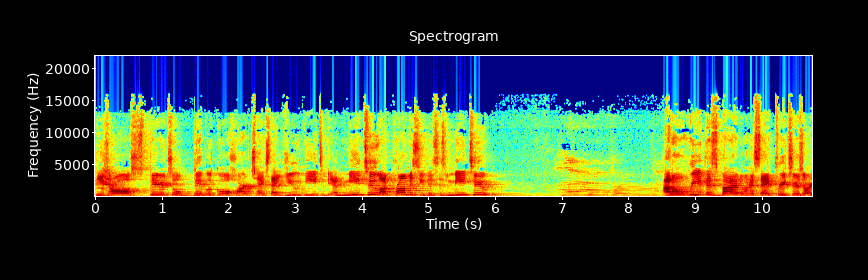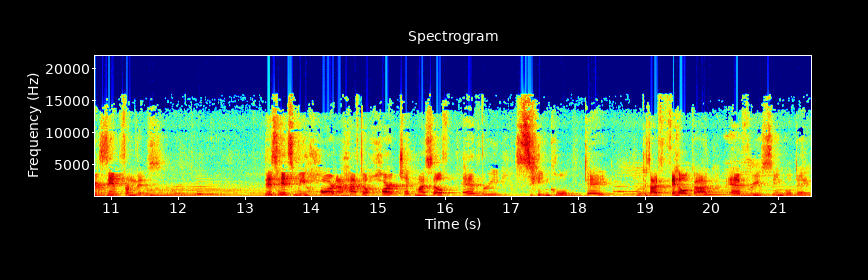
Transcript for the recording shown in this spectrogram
These are all spiritual, biblical heart checks that you need to be. And me too, I promise you, this is me too. I don't read this Bible and I say preachers are exempt from this. This hits me hard. I have to heart check myself every single day because I fail God every single day.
